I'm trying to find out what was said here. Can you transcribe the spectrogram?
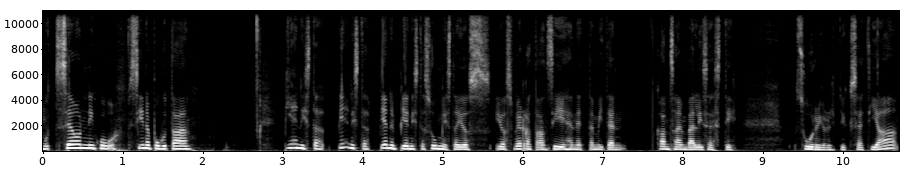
mutta se on niin kuin, siinä puhutaan pienistä, pienistä, pienen pienistä summista, jos, jos verrataan siihen, että miten kansainvälisesti suuryritykset ja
